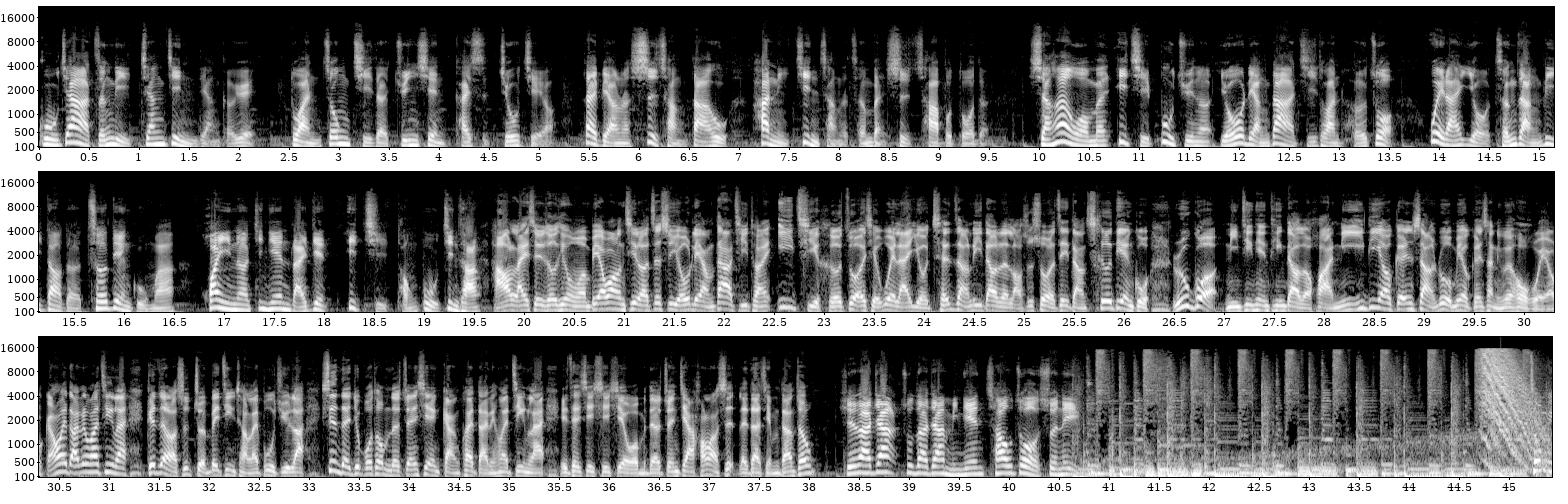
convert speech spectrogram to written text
股价整理将近两个月，短中期的均线开始纠结哦，代表呢市场大户和你进场的成本是差不多的。想和我们一起布局呢，有两大集团合作，未来有成长力道的车电股吗？欢迎呢，今天来电一起同步进场。好，来，所以收听我们不要忘记了，这是由两大集团一起合作，而且未来有成长力道的。老师说了，这档车电股，如果您今天听到的话，你一定要跟上。如果没有跟上，你会后悔哦。赶快打电话进来，跟着老师准备进场来布局啦。现在就拨通我们的专线，赶快打电话进来。也再谢谢谢我们的专家洪老师来到节目当中，谢谢大家，祝大家明天操作顺利。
